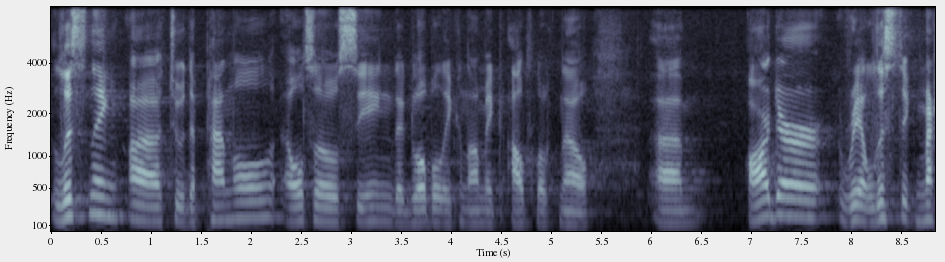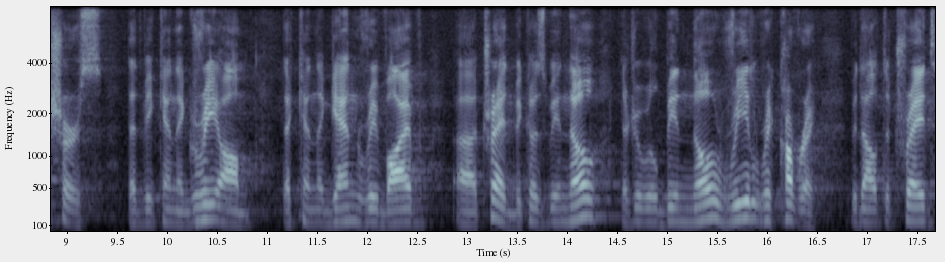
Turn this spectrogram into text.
Listening uh, to the panel, also seeing the global economic outlook now, um, are there realistic measures that we can agree on that can again revive uh, trade because we know that there will be no real recovery without the trade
